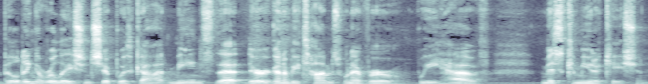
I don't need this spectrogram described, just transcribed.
Building a relationship with God means that there are going to be times whenever we have miscommunication,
